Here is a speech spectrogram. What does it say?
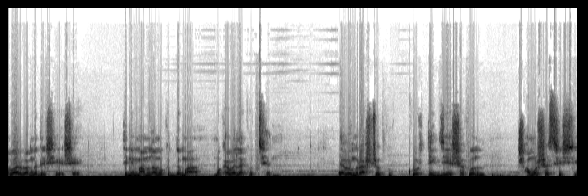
আবার বাংলাদেশে এসে তিনি মামলা মোকদ্দমা মোকাবেলা করছেন এবং রাষ্ট্র কর্তৃক যে সকল সমস্যা সৃষ্টি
